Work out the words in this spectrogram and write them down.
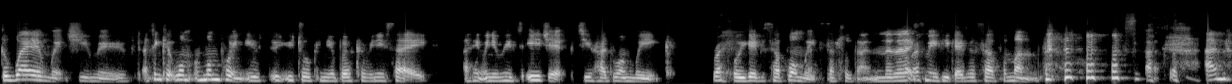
the way in which you moved. I think at one, at one point you you talk in your book I and you say I think when you moved to Egypt, you had one week. Right. Or you gave yourself one week to settle down. And then the next right. move, you gave yourself a month. exactly. And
